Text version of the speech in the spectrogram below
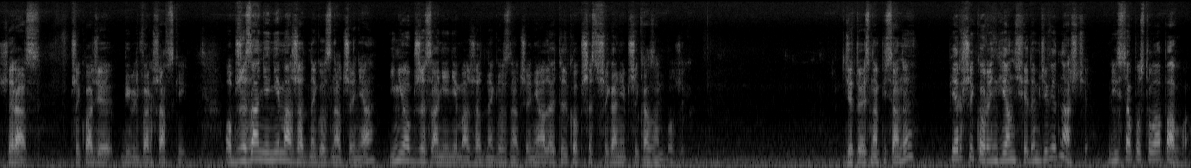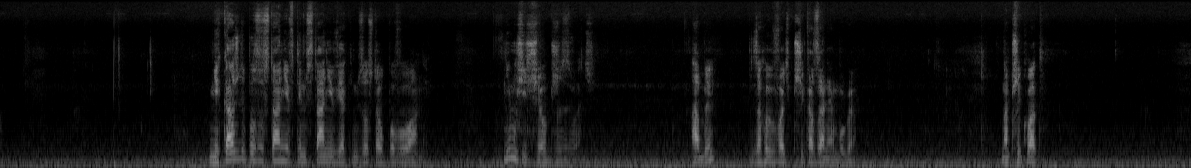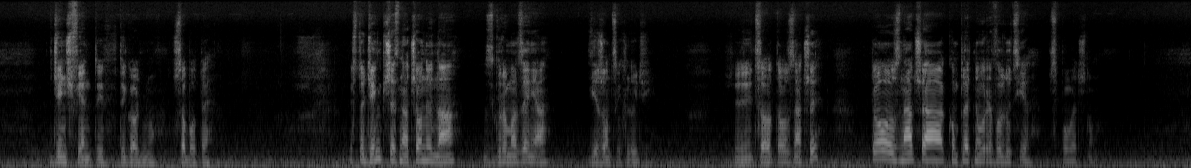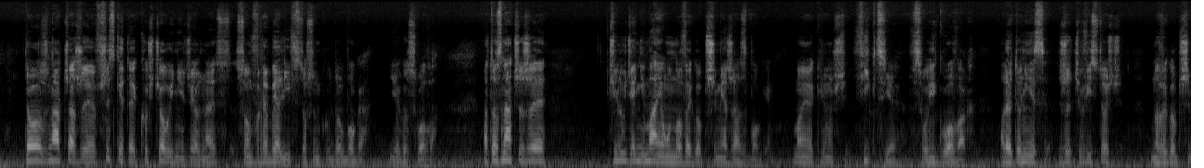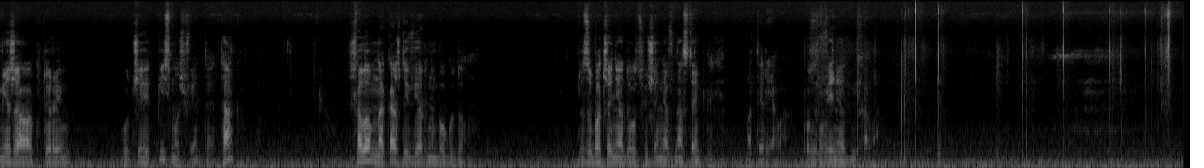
Jeszcze raz, w przykładzie Biblii Warszawskiej. Obrzezanie nie ma żadnego znaczenia i nieobrzezanie nie ma żadnego znaczenia, ale tylko przestrzeganie przykazań Bożych. Gdzie to jest napisane? 1 Koryntian 7:19. List apostoła Pawła. Nie każdy pozostanie w tym stanie, w jakim został powołany. Nie musisz się obrzezywać, aby zachowywać przykazania Boga. Na przykład dzień święty w tygodniu, w sobotę. Jest to dzień przeznaczony na zgromadzenia wierzących ludzi. Yy, Co to znaczy? To oznacza kompletną rewolucję społeczną. To oznacza, że wszystkie te kościoły niedzielne są w rebelii w stosunku do Boga Jego słowa. A to znaczy, że ci ludzie nie mają nowego przymierza z Bogiem. Mają jakąś fikcję w swoich głowach, ale to nie jest rzeczywistość nowego przymierza, o którym uczy Pismo Święte, tak? Szalom na każdy wierny Bogu dom. Do zobaczenia, do usłyszenia w następnych materiałach. Pozdrowienia od Michała.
